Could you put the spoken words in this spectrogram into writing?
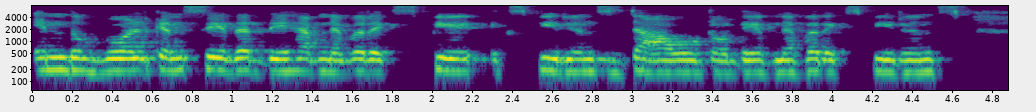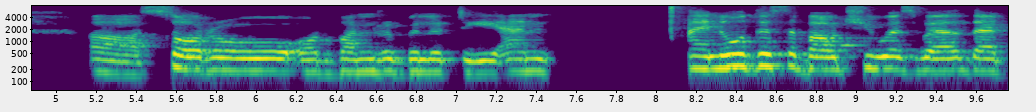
in the world can say that they have never exper- experienced doubt or they've never experienced uh, sorrow or vulnerability. And I know this about you as well that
